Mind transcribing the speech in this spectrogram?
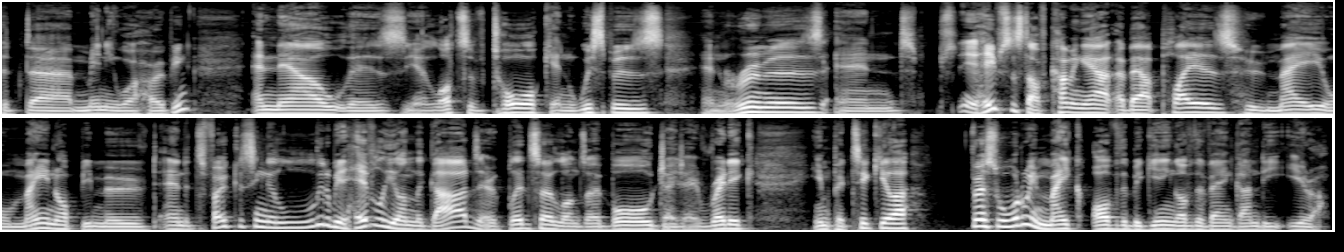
that uh, many were hoping and now there's you know lots of talk and whispers and rumors and heaps of stuff coming out about players who may or may not be moved, and it's focusing a little bit heavily on the guards: Eric Bledsoe, Lonzo Ball, JJ Redick, in particular. First of all, what do we make of the beginning of the Van Gundy era?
